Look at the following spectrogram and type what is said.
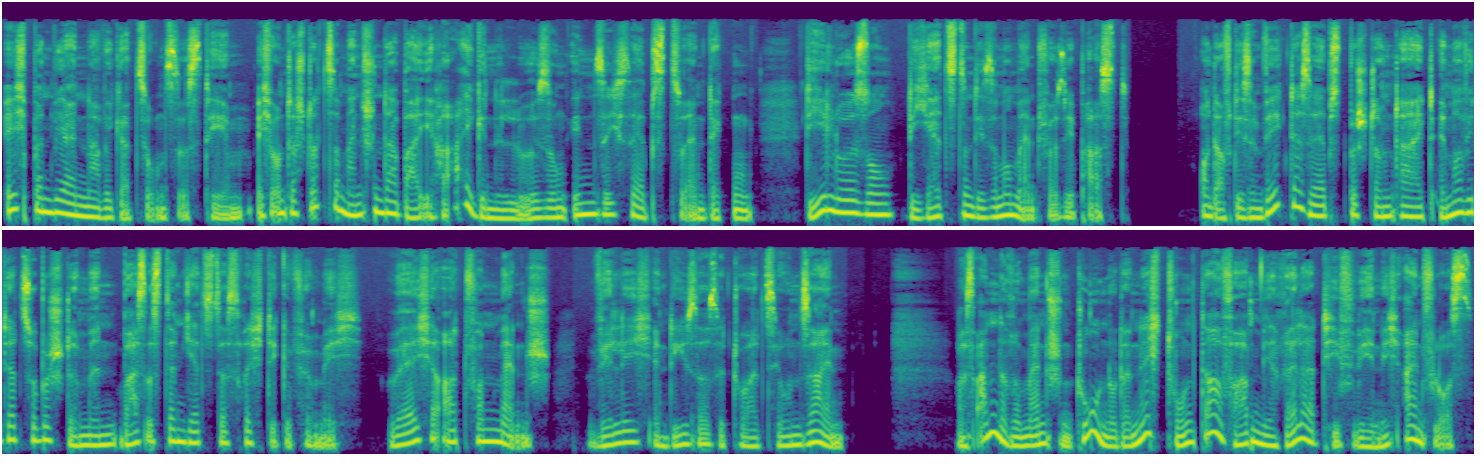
Ich bin wie ein Navigationssystem. Ich unterstütze Menschen dabei, ihre eigene Lösung in sich selbst zu entdecken. Die Lösung, die jetzt in diesem Moment für sie passt. Und auf diesem Weg der Selbstbestimmtheit immer wieder zu bestimmen, was ist denn jetzt das Richtige für mich? Welche Art von Mensch will ich in dieser Situation sein? Was andere Menschen tun oder nicht tun, darauf haben wir relativ wenig Einfluss.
